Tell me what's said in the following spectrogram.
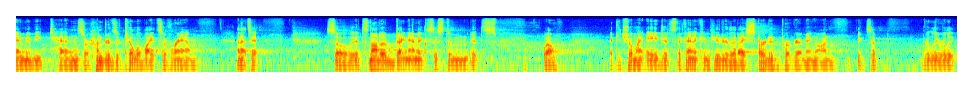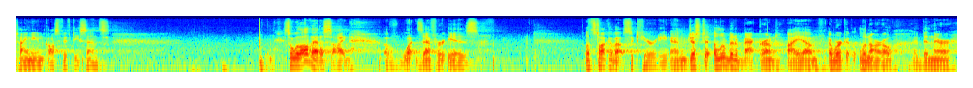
and maybe tens or hundreds of kilobytes of RAM, and that's it. So it's not a dynamic system. It's, well, I could show my age. It's the kind of computer that I started programming on, except really, really tiny and cost 50 cents. So with all that aside of what Zephyr is, let's talk about security. And just a little bit of background, I, um, I work at Linaro. I've been there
